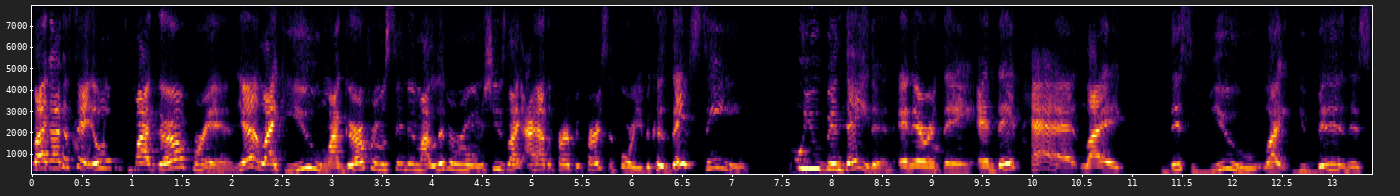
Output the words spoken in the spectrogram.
like, like I said, it was my girlfriend. Yeah, like you. My girlfriend was sitting in my living room and she was like, I have the perfect person for you because they've seen who you've been dating and everything. And they've had like this view, like you've been in this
